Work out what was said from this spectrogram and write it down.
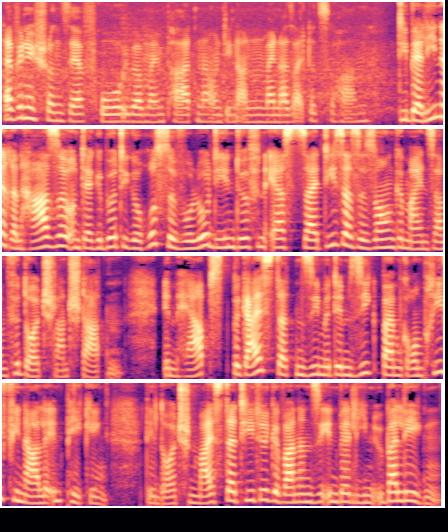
da bin ich schon sehr froh, über meinen Partner und ihn an meiner Seite zu haben. Die Berlinerin Hase und der gebürtige Russe Volodin dürfen erst seit dieser Saison gemeinsam für Deutschland starten. Im Herbst begeisterten sie mit dem Sieg beim Grand Prix-Finale in Peking. Den deutschen Meistertitel gewannen sie in Berlin überlegen.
